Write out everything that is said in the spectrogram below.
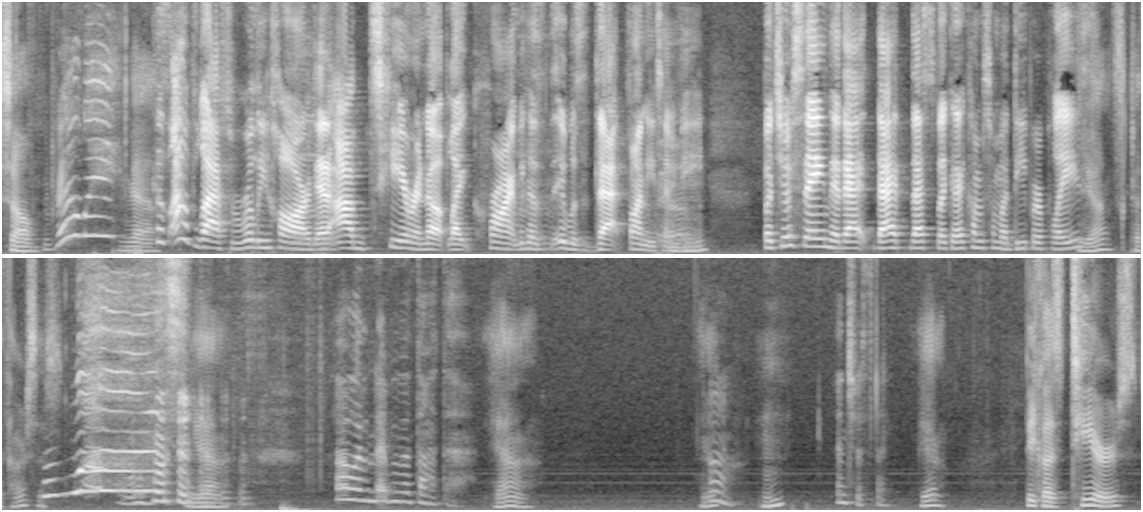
So, Really? yeah. Because I've laughed really hard that I'm tearing up, like crying, because it was that funny to me. But you're saying that, that that that's like that comes from a deeper place. Yeah, it's catharsis. What? Yeah, I would have never even thought that. yeah, yeah, Huh. hmm Interesting. Yeah. Because tears,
